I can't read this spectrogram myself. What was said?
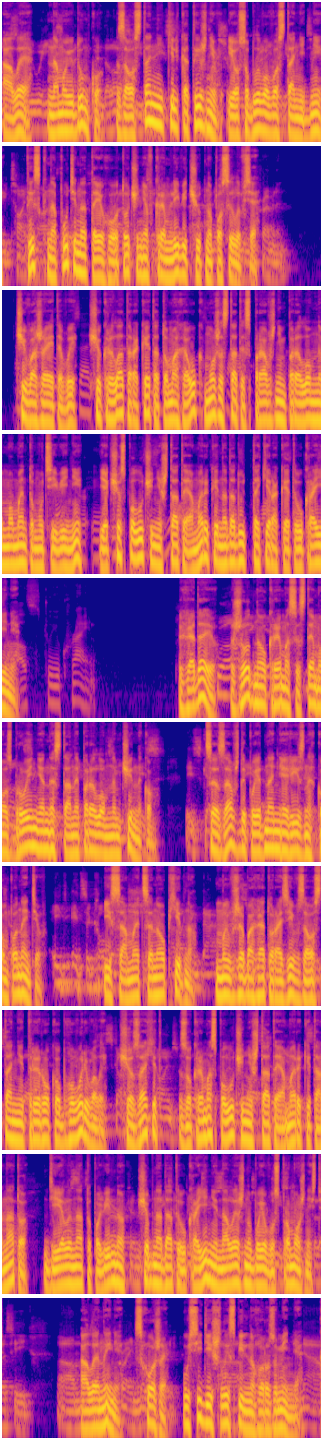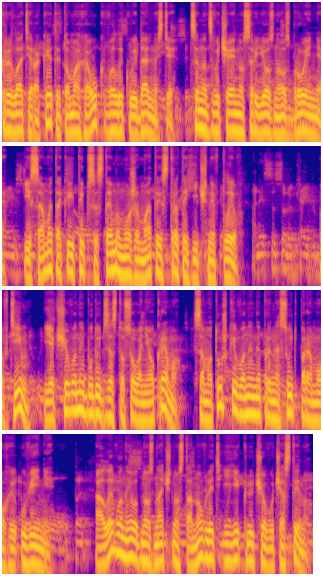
Але, на мою думку, за останні кілька тижнів, і особливо в останні дні, тиск на Путіна та його оточення в Кремлі відчутно посилився. Чи вважаєте ви, що крилата ракета Томагаук може стати справжнім переломним моментом у цій війні, якщо Сполучені Штати Америки нададуть такі ракети Україні? Гадаю, жодна окрема система озброєння не стане переломним чинником. Це завжди поєднання різних компонентів. І саме це необхідно. Ми вже багато разів за останні три роки обговорювали, що Захід, зокрема Сполучені Штати Америки та НАТО, діяли надто повільно, щоб надати Україні належну бойову спроможність. Але нині, схоже, усі дійшли спільного розуміння. Крилаті ракети Томагаук великої дальності це надзвичайно серйозне озброєння, і саме такий тип системи може мати стратегічний вплив. Втім, якщо вони будуть застосовані окремо, самотужки вони не принесуть перемоги у війні, але вони однозначно становлять її ключову частину.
